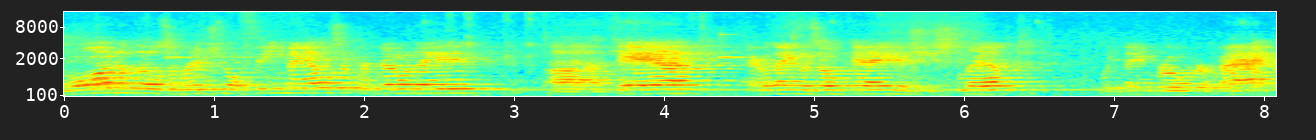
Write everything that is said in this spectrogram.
one of those original females that were donated, uh, calved. Everything was okay as she slept. We think broke her back,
